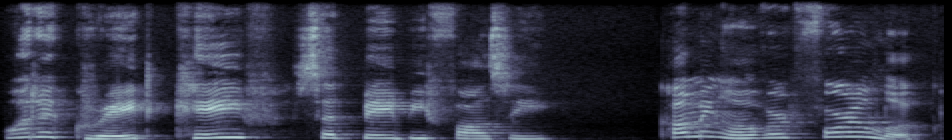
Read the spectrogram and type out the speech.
What a great cave, said Baby Fozzie, coming over for a look.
